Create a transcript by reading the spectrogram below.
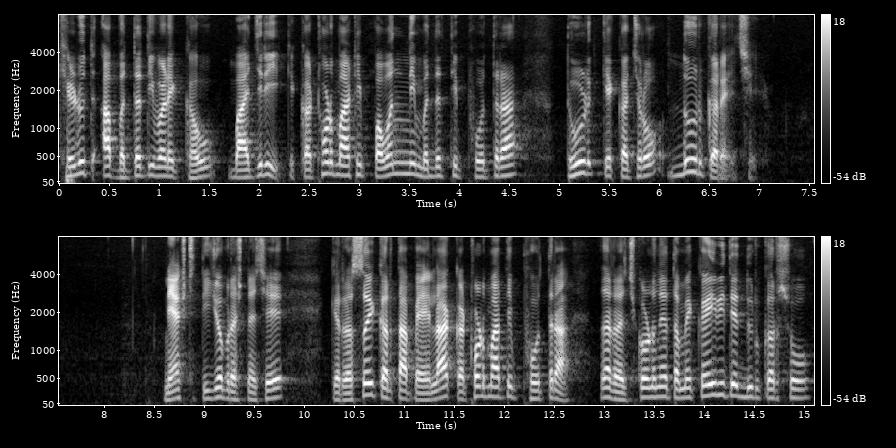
ખેડૂત આ પદ્ધતિ વડે ઘઉં, બાજરી કે કઠોળમાંથી પવનની મદદથી ફોતરા, ધૂળ કે કચરો દૂર કરે છે. નેક્સ્ટ ત્રીજો પ્રશ્ન છે કે રસોઈ કરતાં પહેલાં કઠોળમાંથી ફોતરા રજકણોને તમે કઈ રીતે દૂર કરશો?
